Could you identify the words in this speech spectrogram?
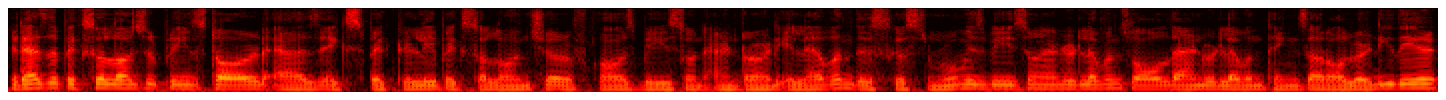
It has a pixel launcher pre-installed as expectedly pixel launcher of course based on android 11 this custom ROM is based on android 11 so all the android 11 things are already there.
